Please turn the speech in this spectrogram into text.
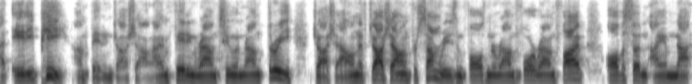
At ADP, I'm fading Josh Allen. I'm fading round two and round three, Josh Allen. If Josh Allen, for some reason, falls into round four, round five, all of a sudden I am not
